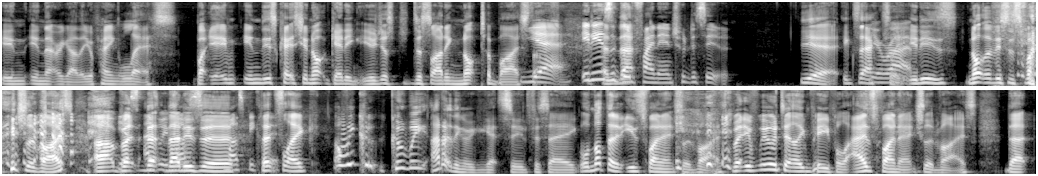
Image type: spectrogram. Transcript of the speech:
in in that regard that you're paying less. But in, in this case, you're not getting. You're just deciding not to buy stuff. Yeah, it is And a good that- financial decision. Yeah, exactly. right. It is not that this is financial advice, uh, but Yes, that, that must- is a must be clear. that's like oh we could could we I don't think we could get sued for saying well not that it is financial advice, but if we were telling people as financial advice that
